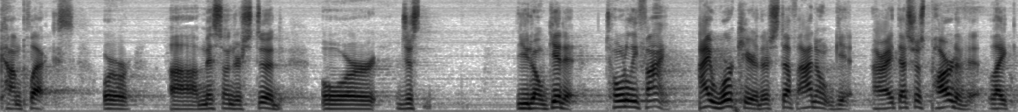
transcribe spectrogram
complex or uh, misunderstood or just you don't get it. Totally fine. I work here. There's stuff I don't get. All right, that's just part of it. Like,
